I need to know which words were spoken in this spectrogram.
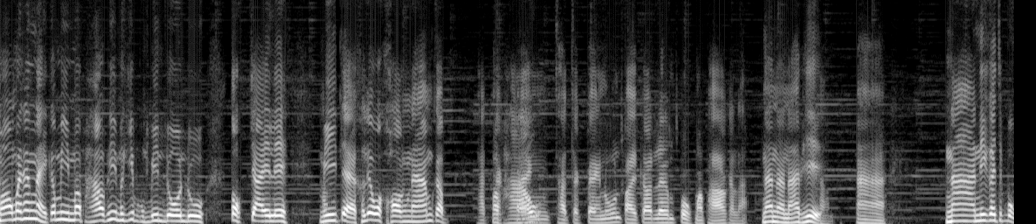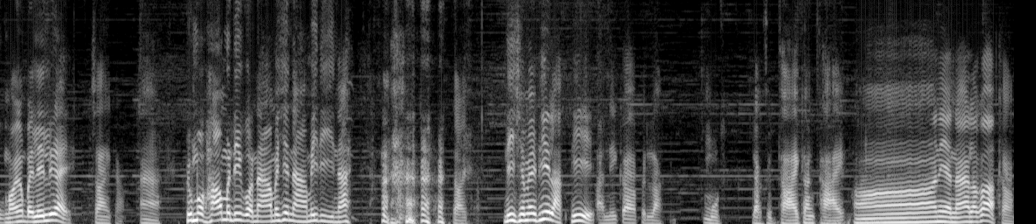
มองไปทางไหนก็มีมะพร้าวพี่เมื่อกี้ผมบินโดรนดูตกใจเลย มีแต่เขาเรียกว่าคลองน้ำกับ ถัดมะจากพร้าแปลวงถัดจากแปลงนู้นไปก็เริ่มปลูกมะพร้าวกันละ นั่นนะนะพี่ ครับ อ่า นานี่ก็จะปลูกน้อยลงไปเรื่อยใช่ครับ ๆ อ่า คือมะพร้าวมันดีกว่านาไม่ใช่นาไม่ดีนะ ใช่ครับนี่ใช่ไหมพี่หลักพี่อันนี้ก็เป็นหลักหมุดหลักสุดท้ายข้างท้าย อ๋อเนี่ยนะแล้วก็ครับ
